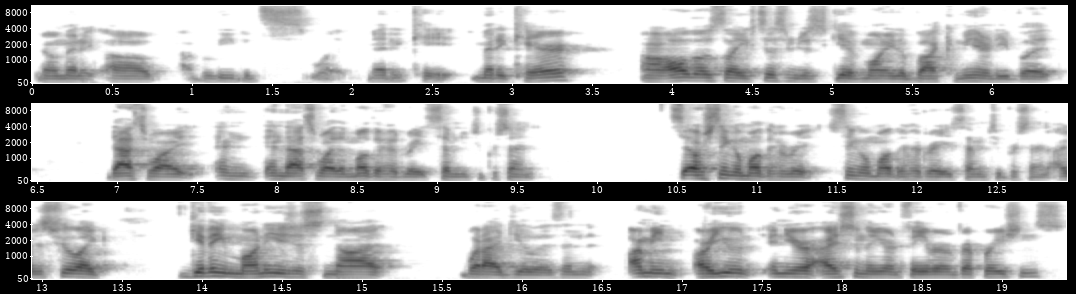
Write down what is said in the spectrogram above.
you know, Medi- uh, I believe it's what Medicaid, Medicare. Uh, all those like systems just give money to black community, but that's why, and and that's why the motherhood rate seventy two percent. or single motherhood rate single motherhood rate seventy two percent. I just feel like giving money is just not what ideal is. And I mean, are you in your? I assume that you're in favor of reparations.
